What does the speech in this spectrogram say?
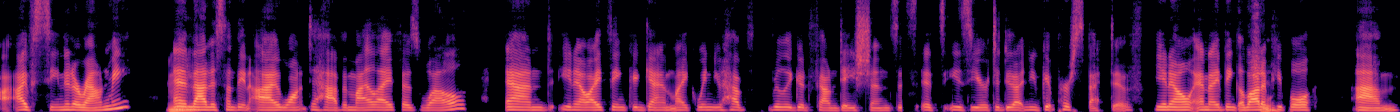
I've seen it around me. Mm. And that is something I want to have in my life as well. And, you know, I think again, like when you have really good foundations, it's it's easier to do that and you get perspective, you know, and I think a lot sure. of people um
